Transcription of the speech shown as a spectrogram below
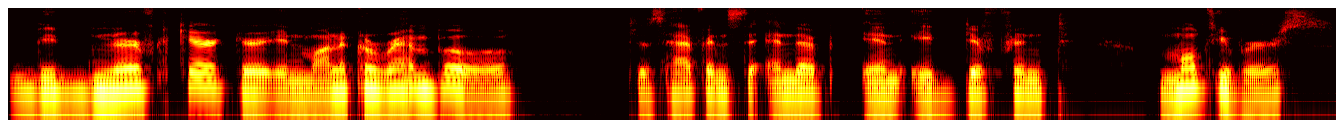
the nerfed character in Monica Rambeau just happens to end up in a different multiverse.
